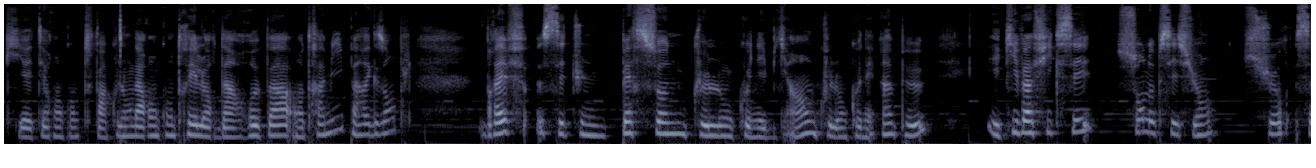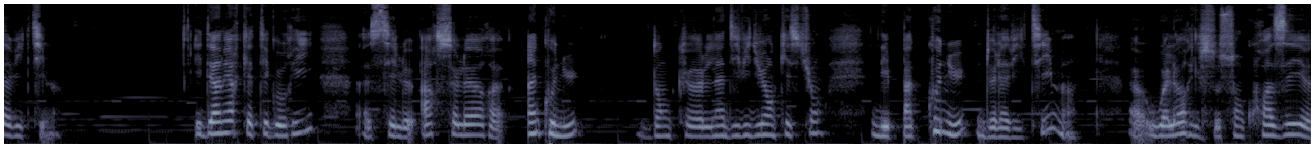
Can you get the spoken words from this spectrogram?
qui a été rencontré, que l'on a rencontré lors d'un repas entre amis, par exemple, Bref, c'est une personne que l'on connaît bien ou que l'on connaît un peu et qui va fixer son obsession sur sa victime. Et dernière catégorie, euh, c'est le harceleur inconnu. Donc euh, l'individu en question n'est pas connu de la victime, euh, ou alors ils se sont croisés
